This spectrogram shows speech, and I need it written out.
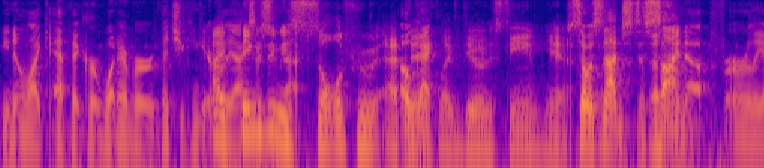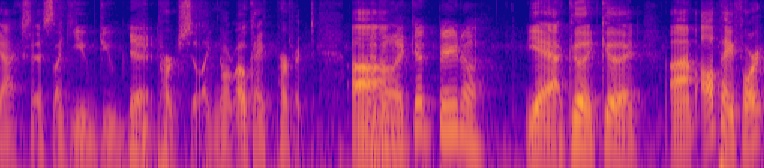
you know, like Epic or whatever that you can get I early think access. it's gonna be that. sold through Epic, Okay. like do Steam. Yeah. So it's not just a sign up for early access. Like you, you, Yeah. you purchase it like normal. Okay, perfect. Um, they're like, get beta. Yeah, good, good. Um, I'll pay for it.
